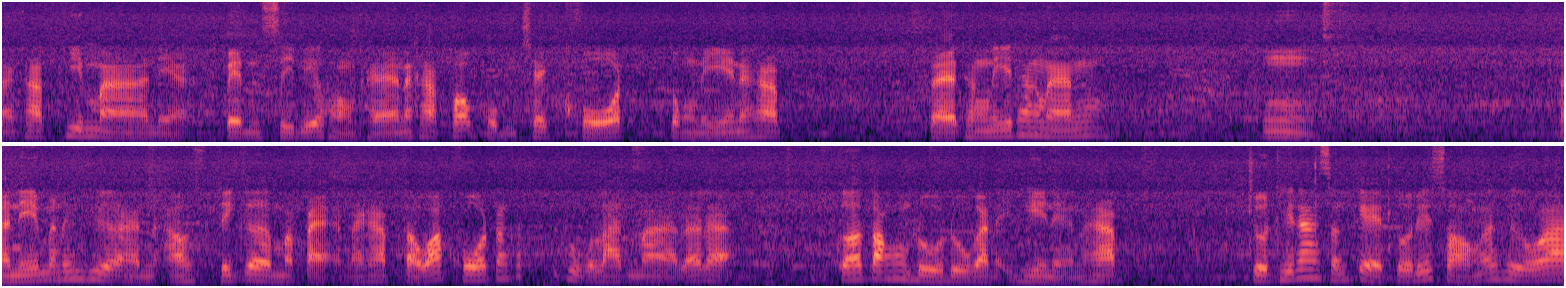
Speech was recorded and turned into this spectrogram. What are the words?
นะครับที่มาเนี่ยเป็นซีเรียลของแท้นะครับ เพราะผมเช็คโค้ดตรงนี้นะครับ แต่ทั้งนี้ทั้งนั้น อืมอันนี้มันก็คืออันเอาสติกเกอร์มาแปะนะครับ แต่ว่าโค้ดมันก็ถูกรันมาแล้วแหละก็ต้องดูดูกันอีกทีหนึ่งนะครับ จุดที่น่าสังเกตตัวที่สองก็คือว่า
